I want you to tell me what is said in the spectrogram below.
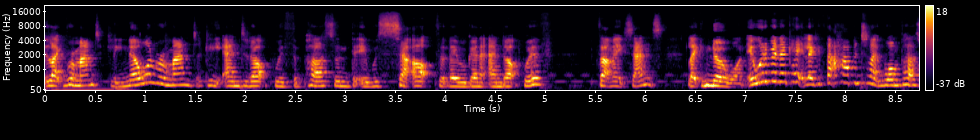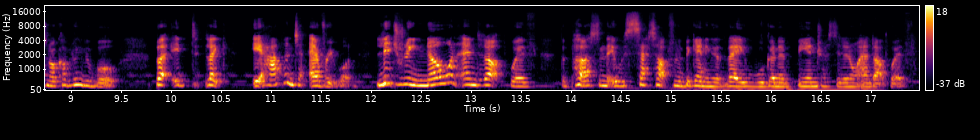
like romantically, no one romantically ended up with the person that it was set up that they were going to end up with. If that makes sense. Like, no one. It would have been okay, like, if that happened to, like, one person or a couple of people. But it, like, it happened to everyone. Literally, no one ended up with the person that it was set up from the beginning that they were going to be interested in or end up with.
